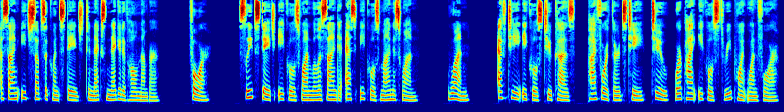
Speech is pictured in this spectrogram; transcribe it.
assign each subsequent stage to next negative whole number. 4. Sleep stage equals 1 will assign to S equals minus 1. 1. Ft equals 2 cos, pi 4 thirds t, 2, where pi equals 3.14.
